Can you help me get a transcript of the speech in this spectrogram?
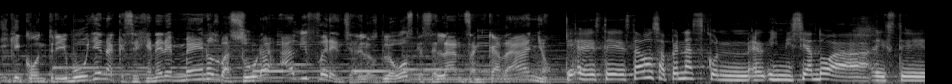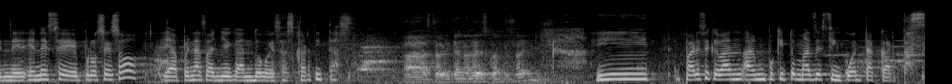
y que contribuyen a que se genere menos basura a diferencia de los globos que se lanzan cada año. Este, estamos apenas con, eh, iniciando a, este, en, en ese proceso y apenas van llegando esas cartitas. Hasta ahorita no sabes cuántas hay. Y parece que van a un poquito más de 50 cartas,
